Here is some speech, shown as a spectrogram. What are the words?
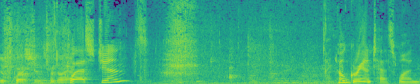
You have questions for Diane? Questions? I know Grant has one.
